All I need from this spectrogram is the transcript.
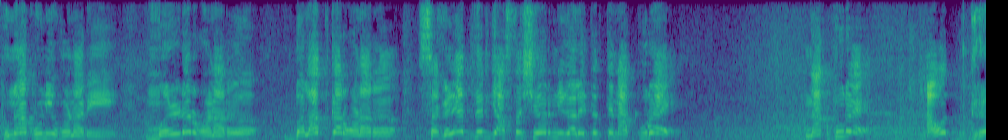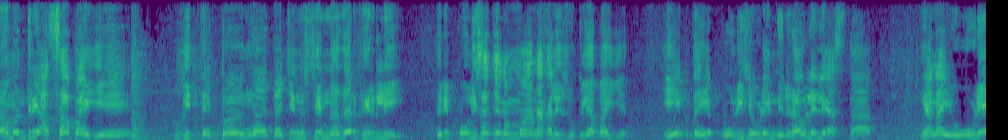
खुनाखुनी होणारे मर्डर होणारं बलात्कार होणारं सगळ्यात जर जास्त शहर निघाले तर ते नागपूर आहे. नागपूर आहे. अहो गृहमंत्री असा पाहिजे की ते तो न त्याची नुसती नजर फिरली तरी पोलिसाच्या मानाखाली झुकल्या पाहिजेत. एक तर हे पोलीस एवढे निर्ढावलेले असतात यांना एवढे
